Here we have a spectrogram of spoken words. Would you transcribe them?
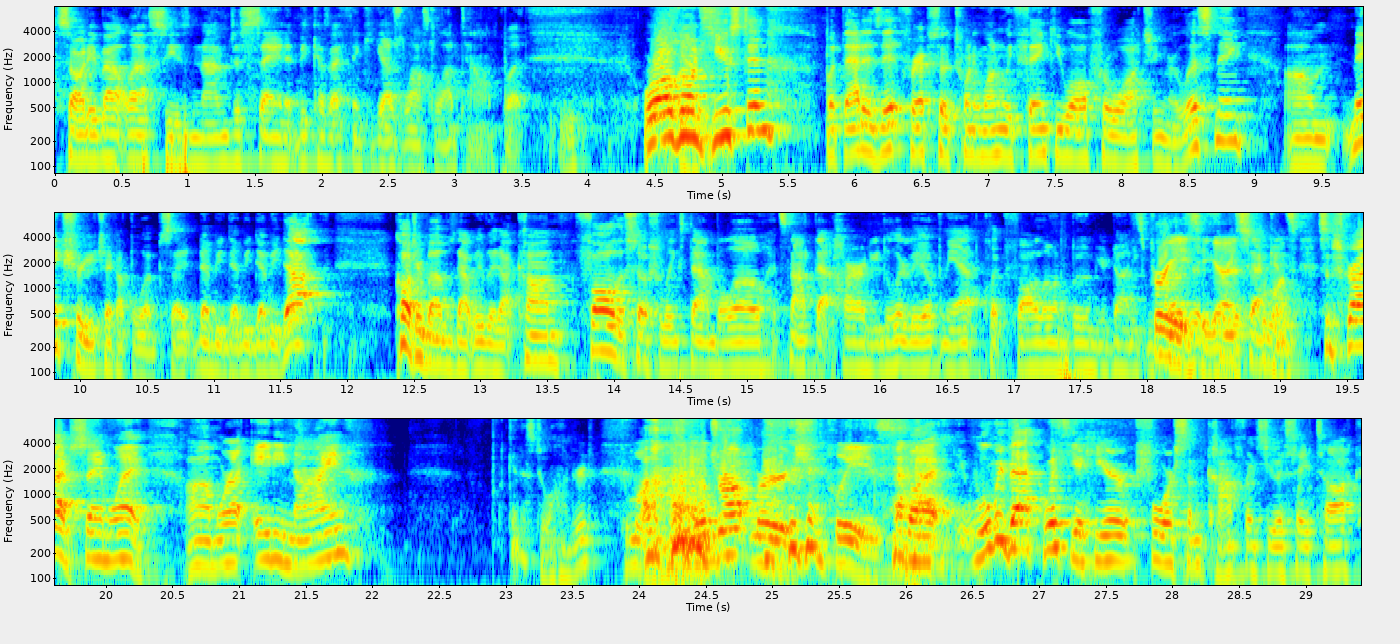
salty about last season. I'm just saying it because I think you guys lost a lot of talent. But we're all going Houston. But that is it for episode 21. We thank you all for watching or listening. Um, make sure you check out the website www.culturedbubs.weebly.com. Follow the social links down below. It's not that hard. You literally open the app, click follow, and boom, you're done. It's pretty easy, guys. Come on. Subscribe, same way. Um, we're at 89. Get us to 100. Come on. we'll drop merch, please. But we'll be back with you here for some Conference USA talk.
